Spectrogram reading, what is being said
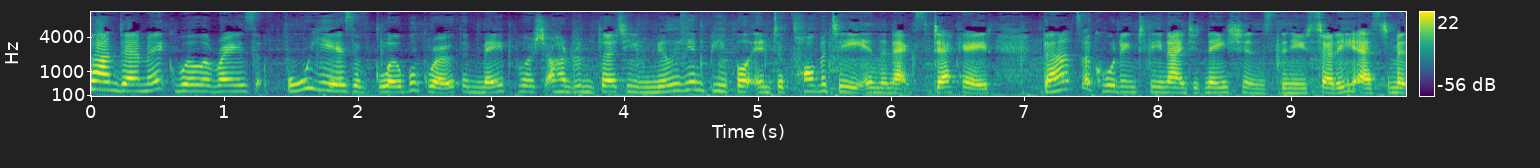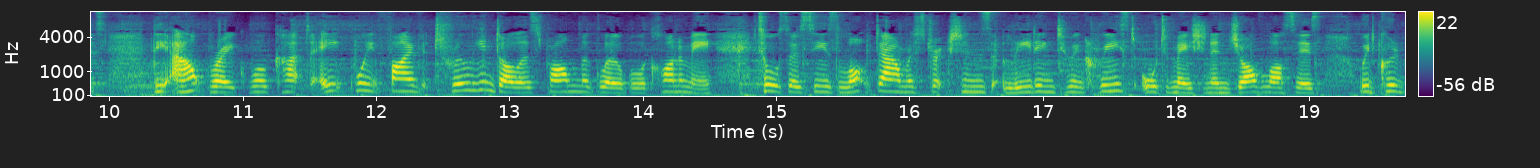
pandemic will erase four years of global growth and may push 130 million people into poverty in the next decade. That's according to the United Nations. The new study estimates the outbreak will cut $8.5 trillion from the global economy. It also sees lockdown restrictions leading to increased automation and job losses, which could,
